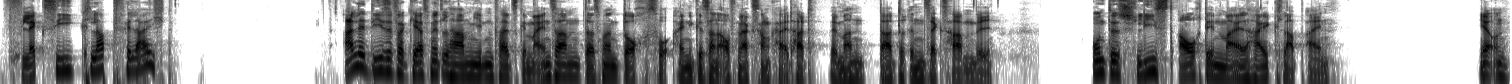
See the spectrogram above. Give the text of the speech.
Flexi Club vielleicht. Alle diese Verkehrsmittel haben jedenfalls gemeinsam, dass man doch so einiges an Aufmerksamkeit hat, wenn man da drin Sex haben will. Und es schließt auch den Mile High Club ein. Ja, und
